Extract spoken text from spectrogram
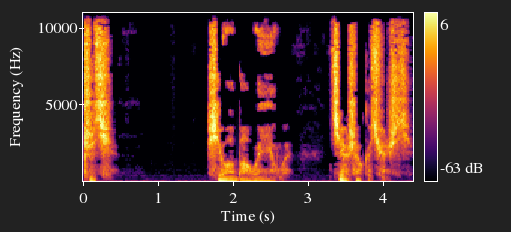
直前，希望把文言文。介绍给全世界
